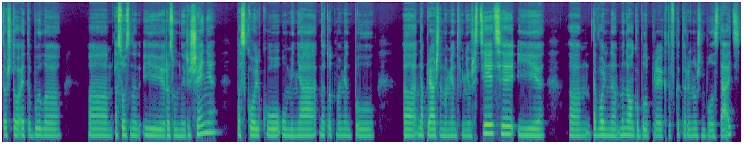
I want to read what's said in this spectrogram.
то, что это было э, осознанное и разумное решение, поскольку у меня на тот момент был э, напряжный момент в университете, и э, довольно много было проектов, которые нужно было сдать.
